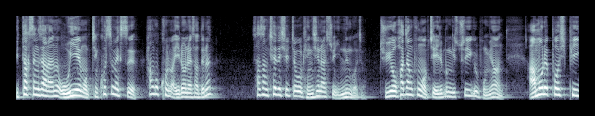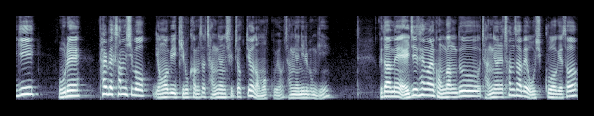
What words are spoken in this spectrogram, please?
위탁 생산하는 OEM 업체인 코스맥스, 한국콜마 이런 회사들은 사상 최대 실적을 갱신할 수 있는 거죠. 주요 화장품 업체 1분기 수익을 보면 아모레퍼시픽이 올해 830억 영업이 기록하면서 작년 실적 뛰어넘었고요. 작년 1분기. 그 다음에 LG생활 건강도 작년에 1,459억에서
